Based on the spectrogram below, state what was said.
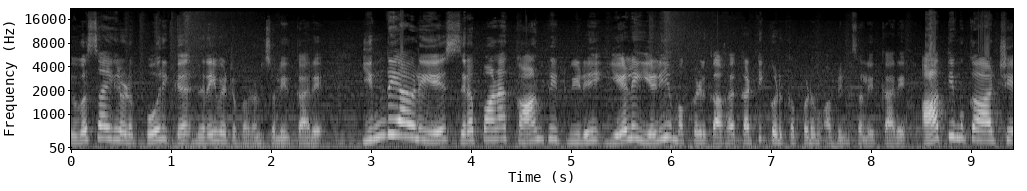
விவசாயிகளோட கோரிக்கை நிறைவேற்றப்படும் சொல்லியிருக்காரு. இந்தியாவிலேயே சிறப்பான கான்கிரீட் வீடு ஏழை எளிய மக்களுக்காக கட்டி கொடுக்கப்படும் அப்படின்னு சொல்லியிருக்காரு. அதிமுக ஆட்சி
